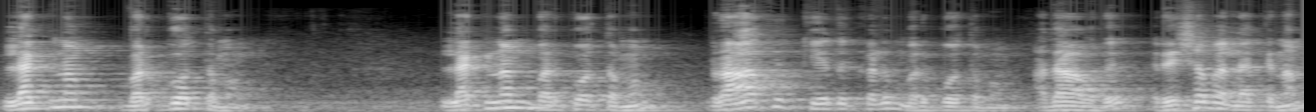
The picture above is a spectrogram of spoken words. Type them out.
லக்னம் வர்க்கோத்தமம். லக்னம் வர்க்கோத்தமம் ராகு கேதுக்களும் வர்க்கோத்தமம். அதாவது ரிஷப லக்னம்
